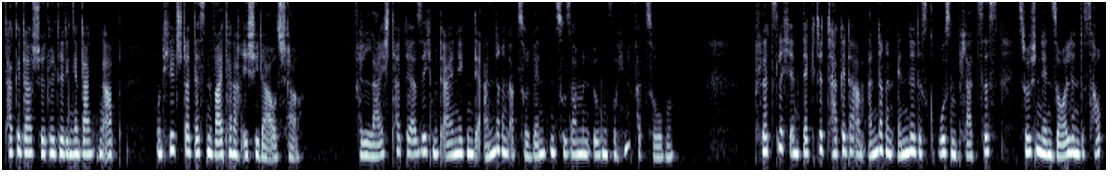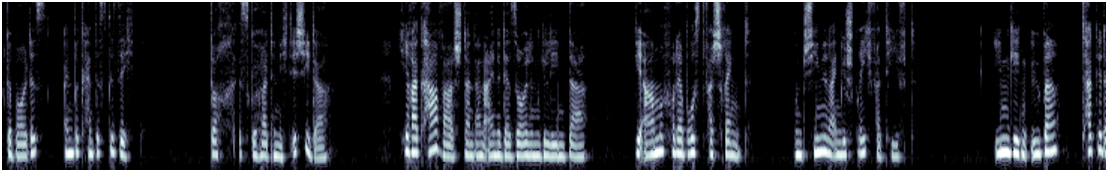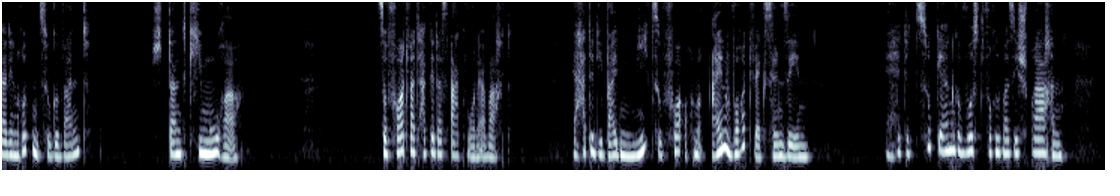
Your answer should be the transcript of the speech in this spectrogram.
Takeda schüttelte den Gedanken ab und hielt stattdessen weiter nach Ishida Ausschau. Vielleicht hatte er sich mit einigen der anderen Absolventen zusammen irgendwohin verzogen. Plötzlich entdeckte Takeda am anderen Ende des großen Platzes zwischen den Säulen des Hauptgebäudes ein bekanntes Gesicht. Doch es gehörte nicht Ishida. Hirakawa stand an eine der Säulen gelehnt da, die Arme vor der Brust verschränkt und schien in ein Gespräch vertieft. Ihm gegenüber, Takeda den Rücken zugewandt, stand Kimura. Sofort war Takedas Argwohn erwacht. Er hatte die beiden nie zuvor auch nur ein Wort wechseln sehen. Er hätte zu gern gewusst, worüber sie sprachen,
